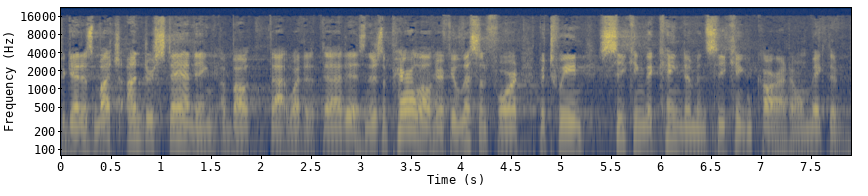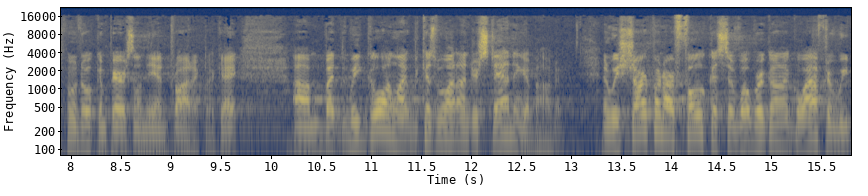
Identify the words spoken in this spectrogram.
to get as much understanding about that, what it, that is. And there's a parallel here, if you listen for it, between seeking the kingdom and seeking a car. I don't make the, no comparison on the end product, okay? Um, but we go online because we want understanding about it. And we sharpen our focus of what we're going to go after. We,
